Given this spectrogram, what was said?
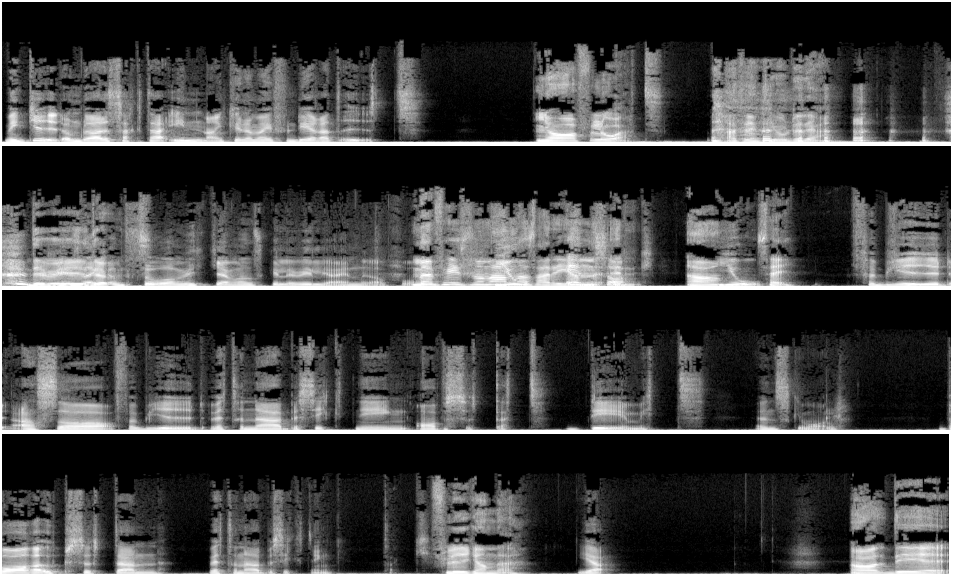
Men gud, om du hade sagt det här innan kunde man ju funderat ut. Ja, förlåt. Att jag inte gjorde det. Det var finns ju säkert dumt. så mycket man skulle vilja ändra på. Men finns det någon jo, annan så här ren... en sak. Ja, Jo. säg. Förbjud, alltså förbjud veterinärbesiktning avsuttet. Det är mitt önskemål. Bara uppsutten veterinärbesiktning. Tack. Flygande. Ja, Ja, det är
